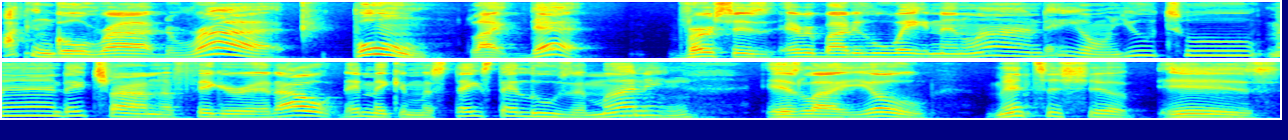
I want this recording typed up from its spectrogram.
I can go ride the ride, boom, like that. Versus everybody who waiting in line, they on YouTube, man. They trying to figure it out. They making mistakes. They losing money. Mm-hmm. It's like, yo, mentorship is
